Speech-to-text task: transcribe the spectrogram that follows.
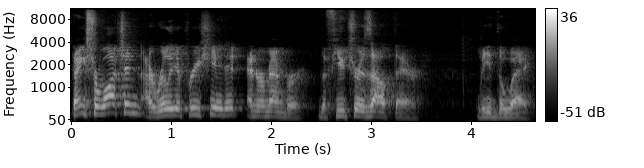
Thanks for watching. I really appreciate it. And remember, the future is out there. Lead the way.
